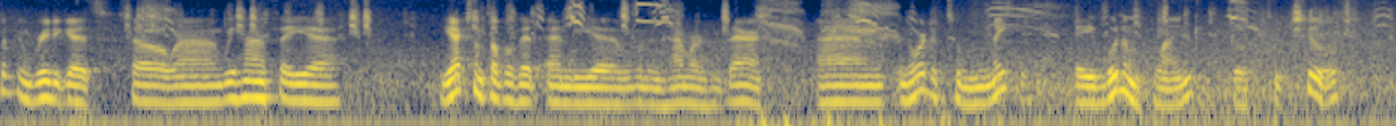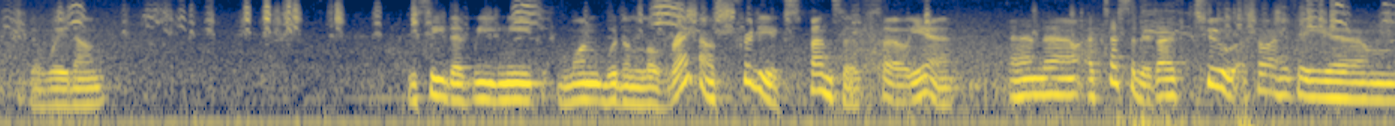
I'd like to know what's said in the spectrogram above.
Looking really good. So uh, we have a uh, the axe on top of it and the uh, wooden hammer there. And in order to make a wooden plank, go to tools, go way down. You see that we need one wooden log. Right now it's pretty expensive, so yeah. And uh, I tested it. I have two. So I have a um,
